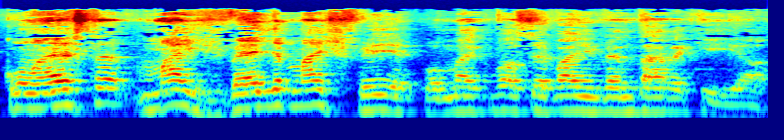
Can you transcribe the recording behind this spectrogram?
com esta mais velha, mais feia. Como é que você vai inventar aqui, ó?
